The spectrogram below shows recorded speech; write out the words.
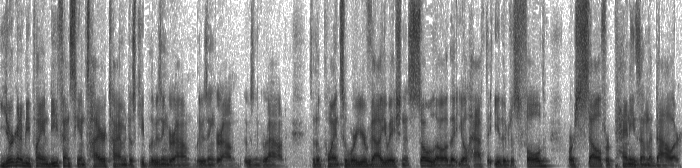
you're going to be playing defense the entire time and just keep losing ground, losing ground, losing ground to the point to where your valuation is so low that you'll have to either just fold or sell for pennies on the dollar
